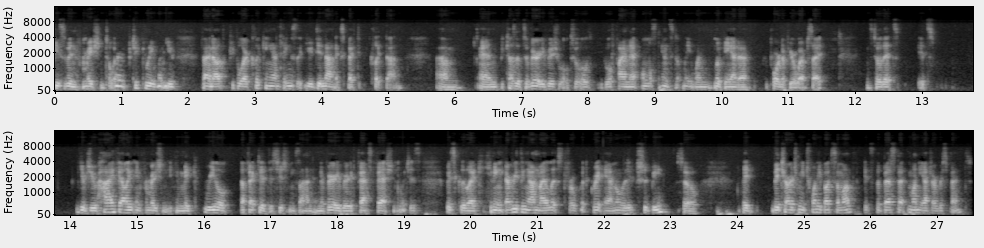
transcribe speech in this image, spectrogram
piece of information to learn, particularly when you find out that people are clicking on things that you did not expect to be clicked on. Um, and because it's a very visual tool, you will find that almost instantly when looking at a report of your website. And so that's it's gives you high value information. You can make real effective decisions on in a very very fast fashion which is basically like hitting everything on my list for what great analytics should be. So they they charge me 20 bucks a month. It's the best money i've ever spent.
